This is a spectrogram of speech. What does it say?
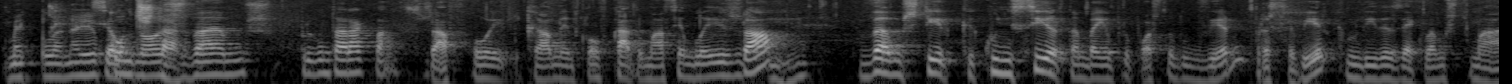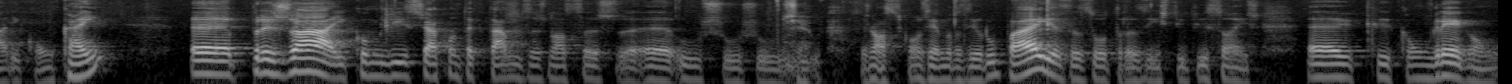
como é que planeia Se onde é o que nós vamos perguntar à classe. Já foi realmente convocada uma assembleia geral. Uhum. vamos ter que conhecer também a proposta do governo para saber que medidas é que vamos tomar e com quem. Uh, para já, e como disse, já contactámos as nossas, uh, os, os, os, as nossas congêneres europeias, as outras instituições uh, que congregam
